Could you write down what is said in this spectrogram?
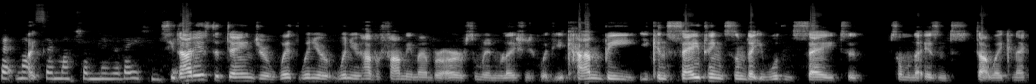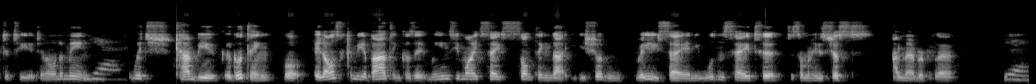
but not like- so much on the relationship. see that is the danger with when you're when you have a family member or someone in a relationship with you can be you can say things to them that you wouldn't say to someone that isn't that way connected to you. Do you know what I mean? Yeah. Which can be a good thing, but it also can be a bad thing because it means you might say something that you shouldn't really say, and you wouldn't say to, to someone who's just a member player. Yeah.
